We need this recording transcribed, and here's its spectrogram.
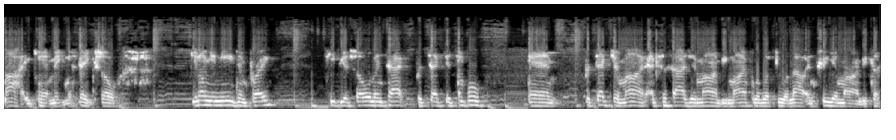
lie, He can't make mistakes. So get on your knees and pray. Keep your soul intact. Protect your temple, and protect your mind, exercise your mind, be mindful of what you allow into your mind because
